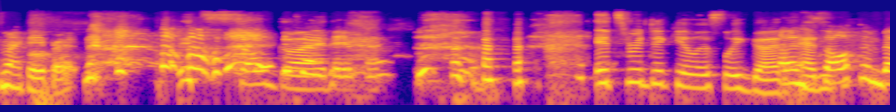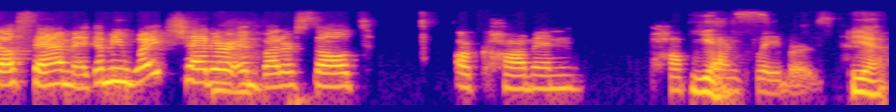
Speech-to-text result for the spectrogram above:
my favorite. it's so good. it's, it's, ridiculously good. And, and, salt and balsamic. I mean, white cheddar and butter salt are common popcorn yes. flavors. Yeah.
